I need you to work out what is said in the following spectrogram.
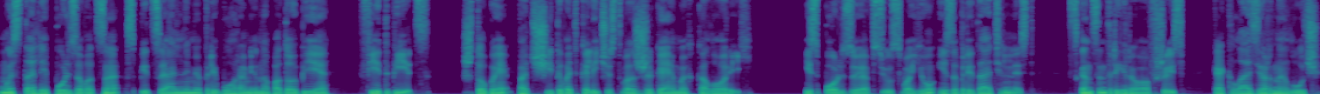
Мы стали пользоваться специальными приборами наподобие Fitbits, чтобы подсчитывать количество сжигаемых калорий. Используя всю свою изобретательность, сконцентрировавшись как лазерный луч,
